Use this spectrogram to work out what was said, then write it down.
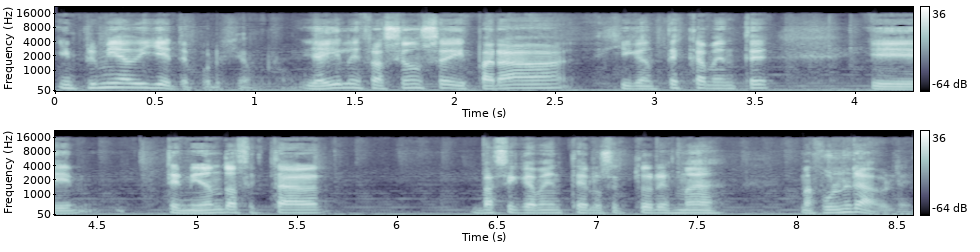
Imprimía billetes, por ejemplo. Y ahí la inflación se disparaba gigantescamente, eh, terminando a afectar básicamente a los sectores más, más vulnerables.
